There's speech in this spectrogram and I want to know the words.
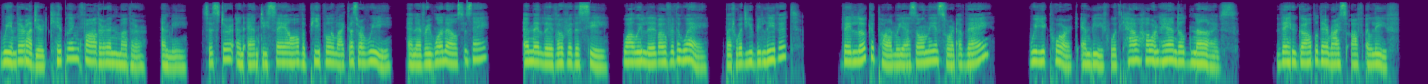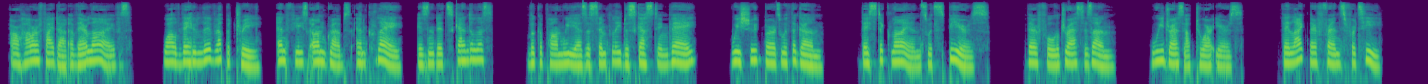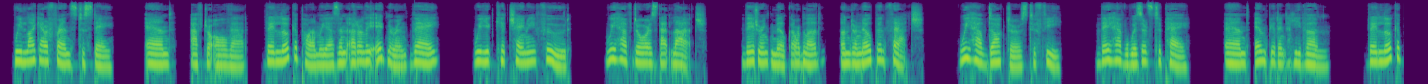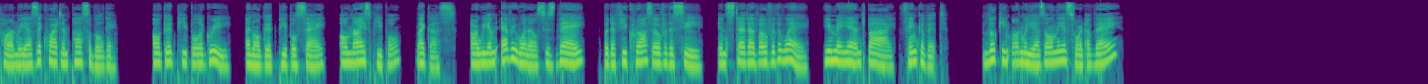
We and They Rudyard Kipling father and mother, and me, sister and auntie say all the people like us are we, and everyone else is they? And they live over the sea, while we live over the way, but would you believe it? They look upon we as only a sort of they? We eat pork and beef with cow horn-handled knives. They who gobble their rice off a leaf, are horrified out of their lives. While they who live up a tree, and feast on grubs and clay, isn't it scandalous? Look upon we as a simply disgusting they. We shoot birds with a gun. They stick lions with spears. Their full dress is un. We dress up to our ears. They like their friends for tea. We like our friends to stay. And, after all that, they look upon we as an utterly ignorant they. We eat kitcheny food. We have doors that latch. They drink milk our blood, under an open thatch. We have doctors to fee. They have wizards to pay. And, impudent heathen. They look upon we as a quite impossible day. All good people agree, and all good people say, all nice people, like us, are we and everyone else is they, but if you cross over the sea, instead of over the way, you may end by, think of it. Looking on we as only a sort of they?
